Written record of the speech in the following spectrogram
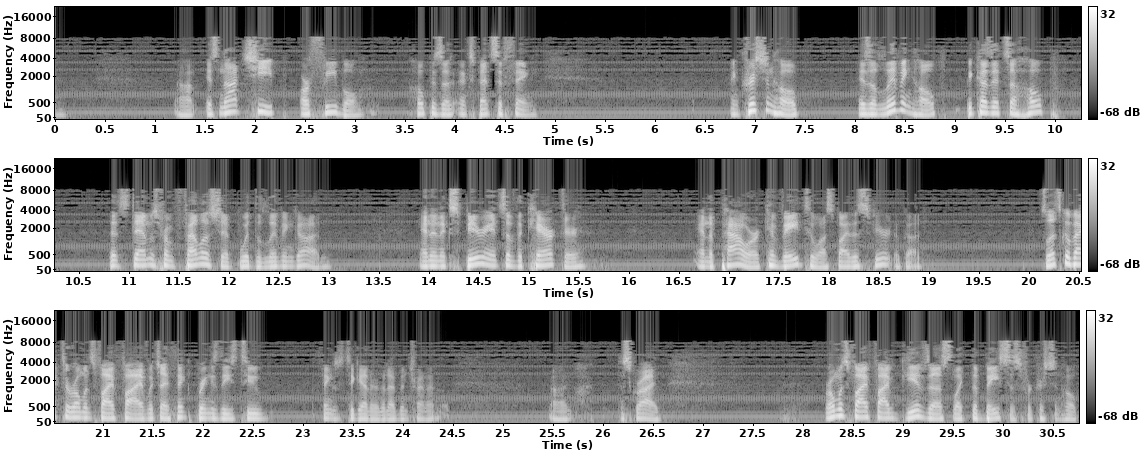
Um, it's not cheap or feeble. Hope is an expensive thing. And Christian hope is a living hope because it's a hope that stems from fellowship with the living God and an experience of the character and the power conveyed to us by the Spirit of God. So let's go back to Romans 5 5, which I think brings these two things together that I've been trying to uh, describe. Romans 5 5 gives us like the basis for Christian hope.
